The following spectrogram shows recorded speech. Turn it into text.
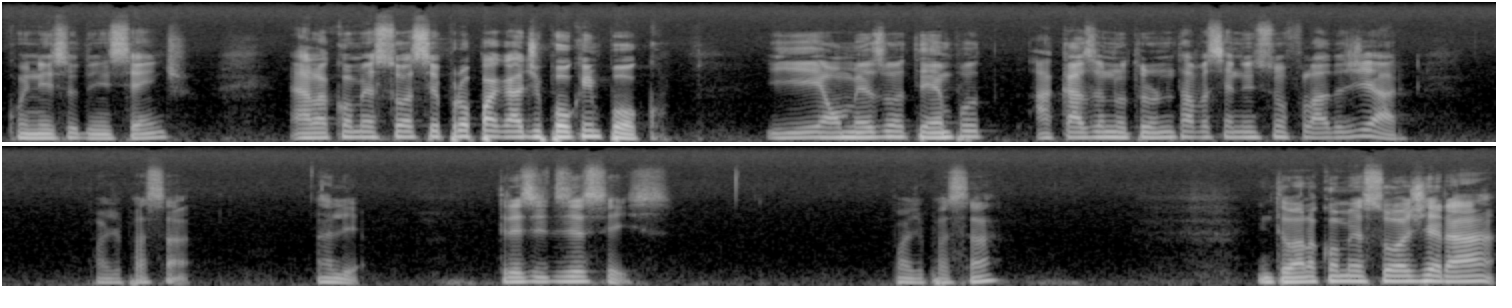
com o início do incêndio, ela começou a se propagar de pouco em pouco. E, ao mesmo tempo, a casa noturna estava sendo insuflada de ar. Pode passar? Ali. 13 e 16. Pode passar? Então, ela começou a gerar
